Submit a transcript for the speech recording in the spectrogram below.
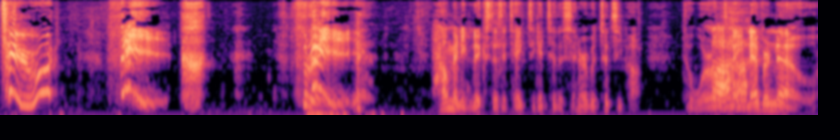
two, three, three. How many licks does it take to get to the center of a Tootsie Pop? The world Ah. may never know.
